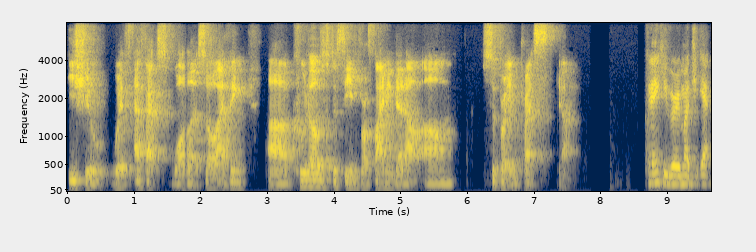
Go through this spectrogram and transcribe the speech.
issue with FX wallet. So I think uh, kudos to Scene for finding that out. Um, super impressed. Yeah. Thank you very much. Yeah,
